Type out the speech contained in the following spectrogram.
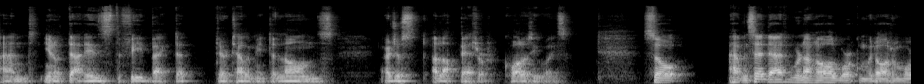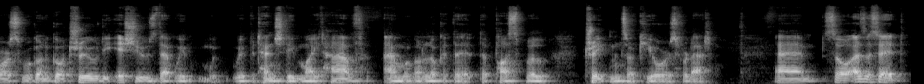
and you know that is the feedback that they're telling me. The lawns are just a lot better quality wise. So, having said that, we're not all working with automowers. So we're going to go through the issues that we, we, we potentially might have, and we're going to look at the the possible treatments or cures for that. Um, so, as I said,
